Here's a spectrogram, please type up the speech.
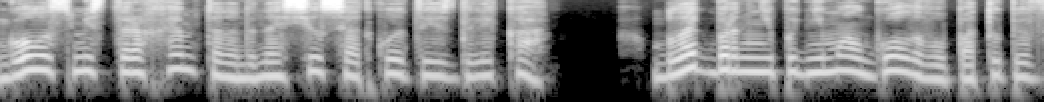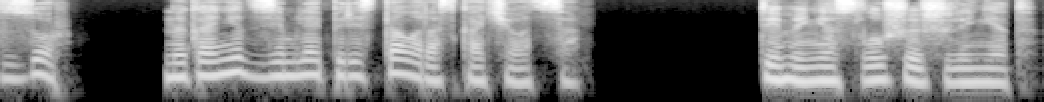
Голос мистера Хэмптона доносился откуда-то издалека. Блэкборн не поднимал голову, потупив взор. Наконец земля перестала раскачиваться. «Ты меня слушаешь или нет?»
